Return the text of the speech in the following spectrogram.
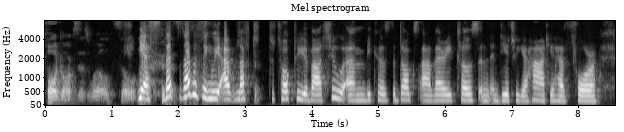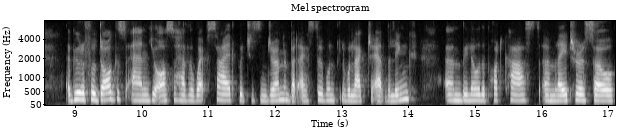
four dogs as well. So yes, that's another thing we I'd love to, to talk to you about too, um, because the dogs are very close and, and dear to your heart. You have four uh, beautiful dogs, and you also have a website which is in German, but I still would, would like to add the link um, below the podcast um, later so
